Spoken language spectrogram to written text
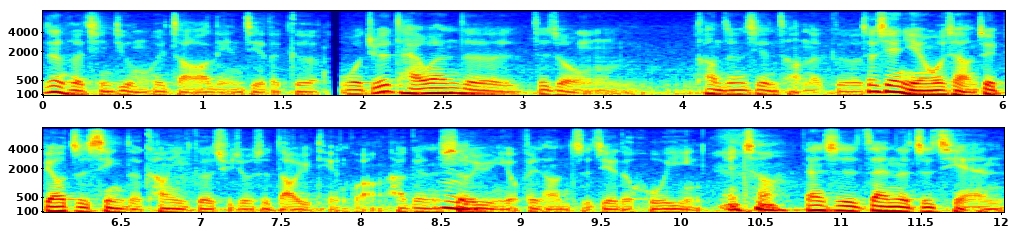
任何情境我们会找到连接的歌。我觉得台湾的这种抗争现场的歌，这些年我想最标志性的抗议歌曲就是《岛屿天光》，它跟社运有非常直接的呼应，没错。但是在那之前，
